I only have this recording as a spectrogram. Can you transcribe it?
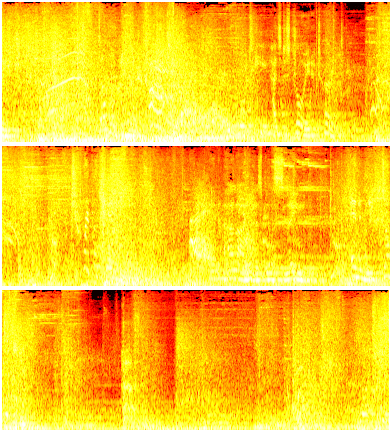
kill. Your team has destroyed a turret. Triple kill. An ally has been slain. Enemy double kill. Your team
